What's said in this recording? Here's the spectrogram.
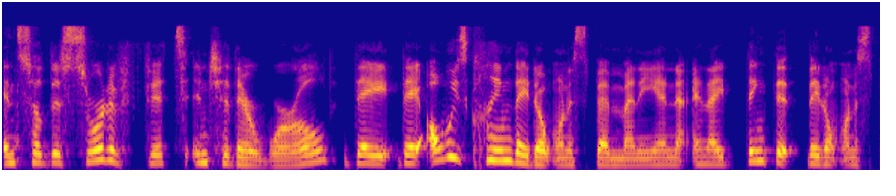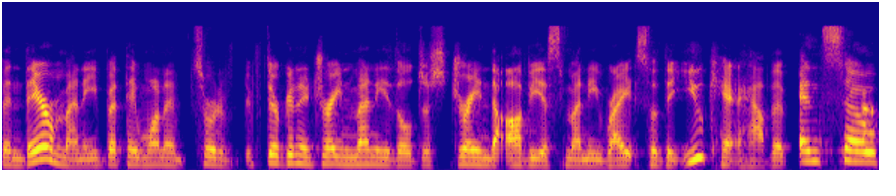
And so this sort of fits into their world. They they always claim they don't want to spend money. And and I think that they don't want to spend their money, but they want to sort of if they're going to drain money, they'll just drain the obvious money, right? So that you can't have it. And so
